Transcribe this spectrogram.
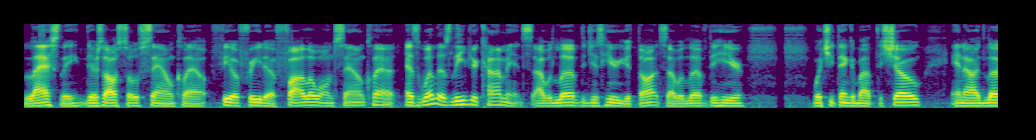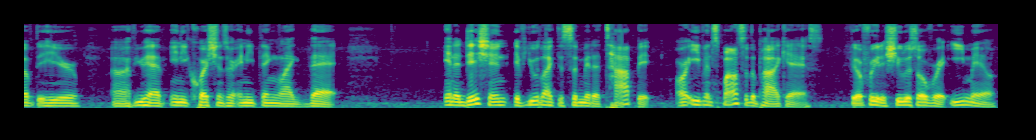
lastly, there's also SoundCloud. Feel free to follow on SoundCloud as well as leave your comments. I would love to just hear your thoughts. I would love to hear what you think about the show, and I'd love to hear uh, if you have any questions or anything like that. In addition, if you would like to submit a topic or even sponsor the podcast, feel free to shoot us over an email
